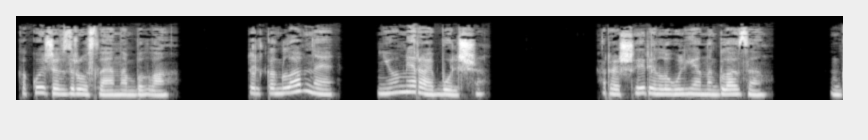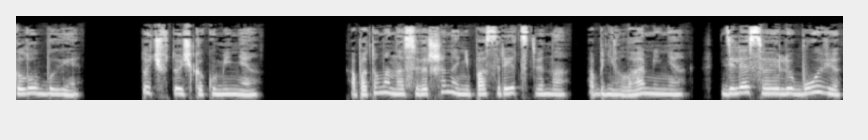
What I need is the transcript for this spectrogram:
Какой же взрослой она была. Только главное, не умирай больше. Расширила Ульяна глаза. Голубые, точь-в-точь, точь, как у меня. А потом она совершенно непосредственно обняла меня, делясь своей любовью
